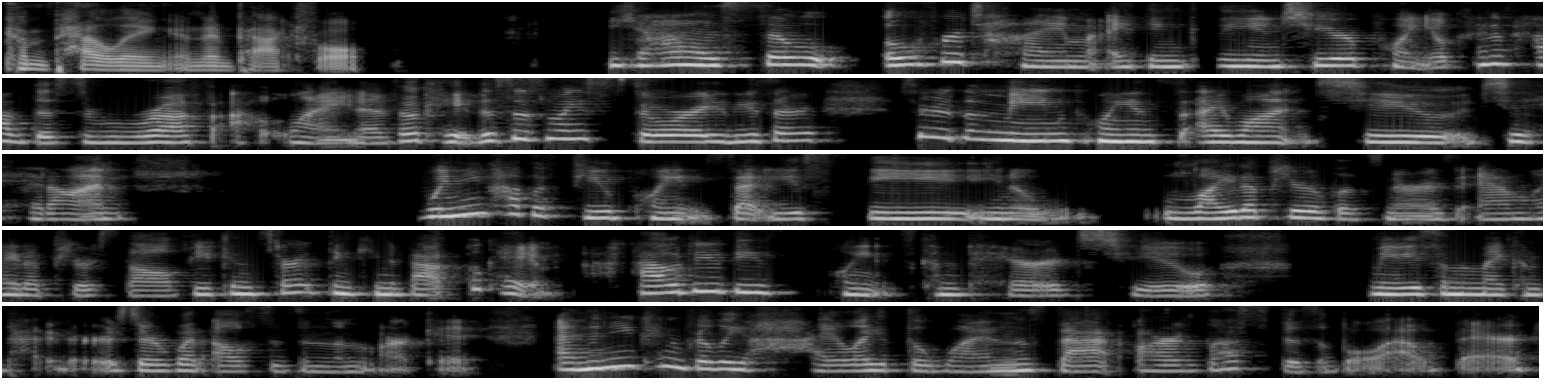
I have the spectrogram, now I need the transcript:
compelling and impactful? Yeah. So over time, I think the and to your point, you'll kind of have this rough outline of okay, this is my story. These are sort of the main points I want to to hit on when you have a few points that you see, you know, light up your listeners and light up yourself, you can start thinking about, okay, how do these points compare to maybe some of my competitors or what else is in the market? And then you can really highlight the ones that are less visible out there.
